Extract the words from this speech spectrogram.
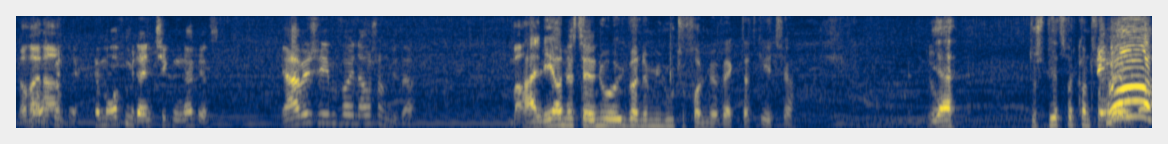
Noch Hör einer. mit, hör mal auf mit deinen Chicken Nuggets. Ja, habe ich eben vorhin auch schon gesagt. Mach. Ah, Leon ist ja nur über eine Minute von mir weg, das geht ja. Ja, Du spielst mit Controller. Oh!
